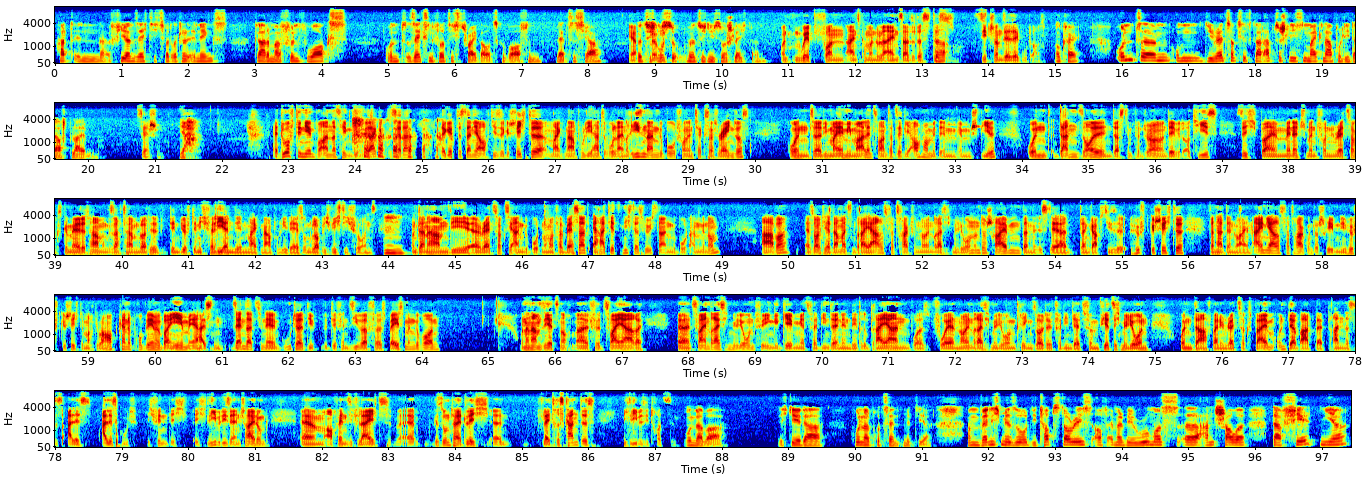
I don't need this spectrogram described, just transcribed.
hat in 64 zwei Drittel Innings gerade mal fünf Walks und 46 Strikeouts geworfen letztes Jahr. Ja, hört, sich nicht so, hört sich nicht so schlecht an. Und ein Whip von 1,01, also das, das ja. sieht schon sehr, sehr gut aus. Okay. Und ähm, um die Red Sox jetzt gerade abzuschließen, Mike Napoli darf bleiben. Sehr schön. Ja. Er durfte nirgendwo anders hingehen. Da gibt es ja dann, da gibt es dann ja auch diese Geschichte. Mike Napoli hatte wohl ein Riesenangebot von den Texas Rangers und äh, die Miami Marlins waren tatsächlich auch noch mit im, im Spiel. Und dann sollen Dustin Pedroia und David Ortiz sich beim Management von den Red Sox gemeldet haben und gesagt haben, Leute, den dürft ihr nicht verlieren, den Mike Napoli, der ist unglaublich wichtig für uns. Mhm. Und dann haben die äh, Red Sox ihr Angebot nochmal verbessert. Er hat jetzt nicht das höchste Angebot angenommen, aber er sollte ja damals einen Dreijahresvertrag für 39 Millionen unterschreiben. Dann ist er, dann gab es diese Hüftgeschichte. Dann hat er nur einen Einjahresvertrag unterschrieben. Die Hüftgeschichte macht überhaupt keine Probleme bei ihm. Er ist ein sensationell guter defensiver First Baseman geworden. Und dann haben sie jetzt noch mal für zwei Jahre äh, 32 Millionen für ihn gegeben. Jetzt verdient er in den drei Jahren, wo er vorher 39 Millionen kriegen sollte, verdient er jetzt 45 Millionen und darf bei den Red Sox bleiben. Und der Bart bleibt dran. Das ist alles, alles gut. Ich finde, ich, ich liebe diese Entscheidung, ähm, auch wenn sie vielleicht äh, gesundheitlich äh, vielleicht riskant ist. Ich liebe sie trotzdem. Wunderbar. Ich gehe da 100% mit dir. Und wenn ich mir so die Top Stories auf MLB Rumors äh, anschaue, da fehlt mir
